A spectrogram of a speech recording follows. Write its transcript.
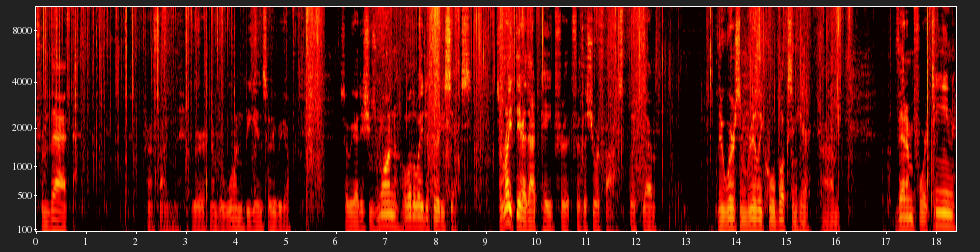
from that. I'm trying to find where number one begins. So here we go. So we got issues one all the way to 36. So right there, that paid for, for the short box. But um, there were some really cool books in here. Um, Venom 14,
